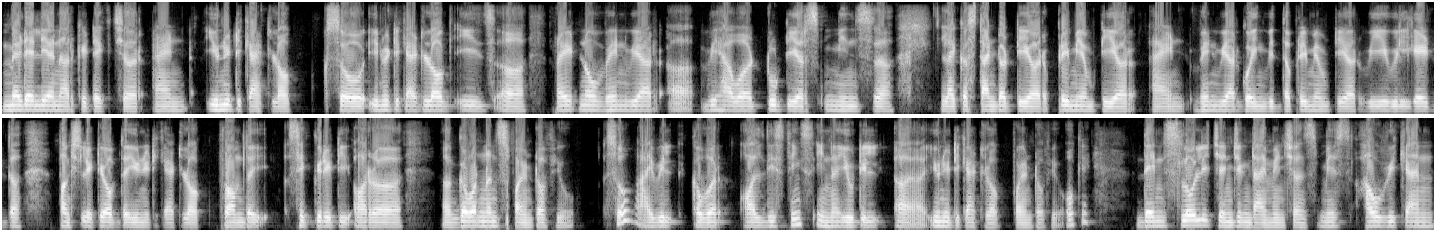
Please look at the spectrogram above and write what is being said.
medallion architecture and unity catalog so unity catalog is uh, right now when we are uh, we have a two tiers means uh, like a standard tier premium tier and when we are going with the premium tier we will get the functionality of the unity catalog from the security or uh, uh, governance point of view. So i will cover all these things in a util uh, unity catalog point of view okay? Then slowly changing dimensions means how we can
